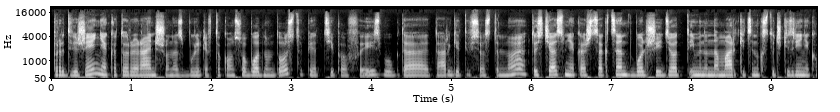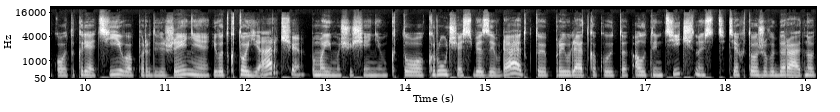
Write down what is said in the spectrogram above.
продвижения, которые раньше у нас были в таком свободном доступе, типа Facebook, да, Target и все остальное. То сейчас, мне кажется, акцент больше идет именно на маркетинг с точки зрения какого-то креатива, продвижения. И вот кто ярче, по моим ощущениям, кто круче о себе заявляет, кто проявляет какую-то аутентичность, тех тоже выбирают. Но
